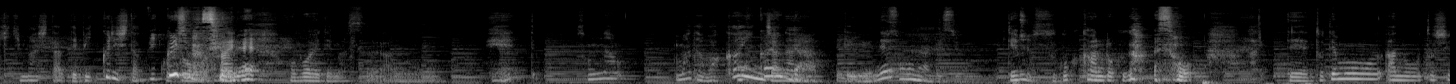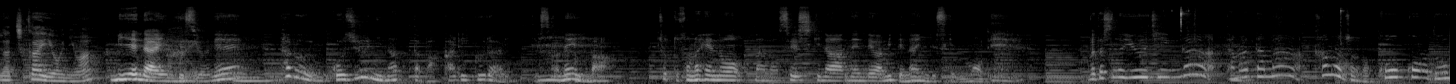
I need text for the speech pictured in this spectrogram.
聞きましたってびっくりしたびっくりしますよね、はい、覚えてます。あのえ？ってそんなまだ若いんじゃない？っていうね。そうなんですよ。でもすごく貫禄がそう ってとてもあの年が近いようには。見えないんですよね、はい。うん、多分50になったばかりぐらいですかね、うん、今。ちょっとその辺のあの正式な年齢は見てないんですけども、私の友人がたまたま彼女の高校の同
